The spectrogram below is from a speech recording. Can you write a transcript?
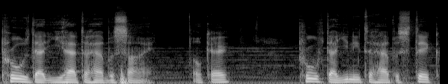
Proves that you have to have a sign. Okay? Proof that you need to have a stick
